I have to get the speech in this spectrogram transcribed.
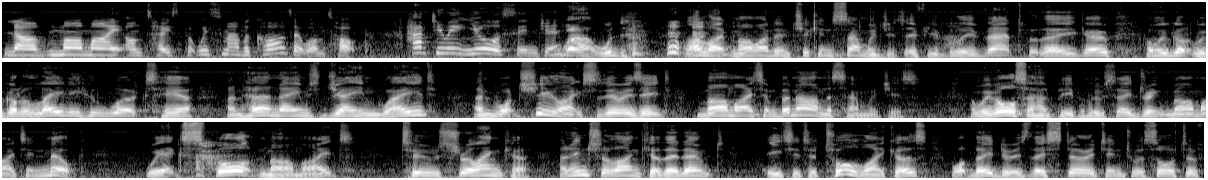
love Marmite on toast, but with some avocado on top. How do you eat yours, St. John? Well, would, I like Marmite and chicken sandwiches, if you believe that. But there you go. And we've got we've got a lady who works here, and her name's Jane Wade. And what she likes to do is eat Marmite and banana sandwiches. And we've also had people who say drink Marmite in milk. We export Marmite to Sri Lanka, and in Sri Lanka they don't eat it at all like us. What they do is they stir it into a sort of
